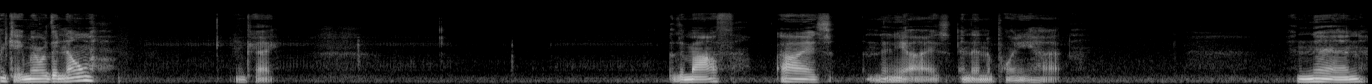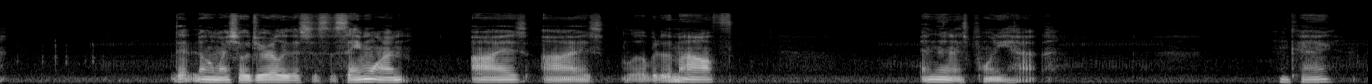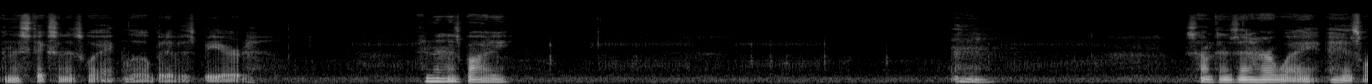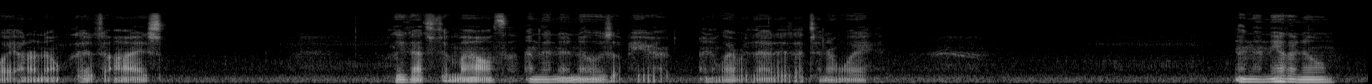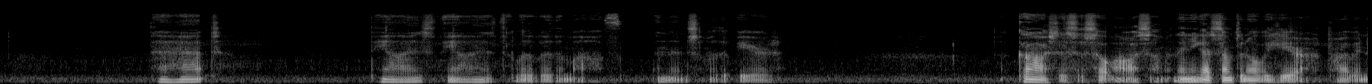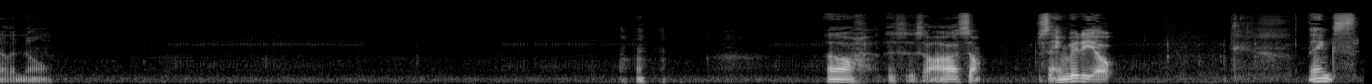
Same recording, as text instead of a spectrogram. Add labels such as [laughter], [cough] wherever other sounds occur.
Okay, remember the gnome? Okay. The mouth, eyes, and then the eyes, and then the pointy hat. And then that gnome I showed you earlier, this is the same one. Eyes, eyes, a little bit of the mouth, and then his pointy hat. Okay, and sticks in his way, a little bit of his beard, and then his body. Hmm. Something's in her way, his way, I don't know. There's the eyes. I believe that's the mouth, and then the nose up here, and whoever that is, that's in her way. And then the other gnome, the hat, the eyes, the eyes, a little bit of the mouth, and then some of the beard. Gosh, this is so awesome. And then you got something over here, probably another gnome. [laughs] oh, this is awesome. Same video. Thanks.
